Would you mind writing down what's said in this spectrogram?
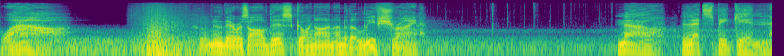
Wow. Who knew there was all this going on under the Leaf Shrine? Now, let's begin.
